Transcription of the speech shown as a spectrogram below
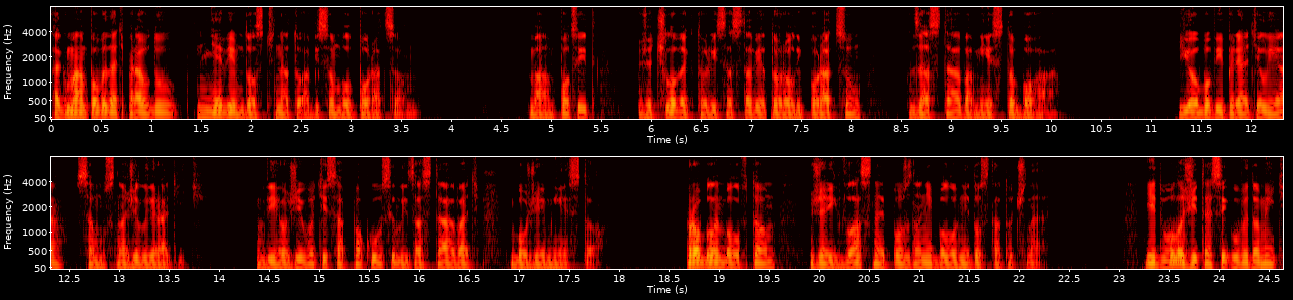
Ak mám povedať pravdu, neviem dosť na to, aby som bol poradcom. Mám pocit, že človek, ktorý sa stavia do roli poradcu, zastáva miesto Boha. Jobovi priatelia sa mu snažili radiť. V jeho živote sa pokúsili zastávať Božie miesto. Problém bol v tom, že ich vlastné poznanie bolo nedostatočné. Je dôležité si uvedomiť,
